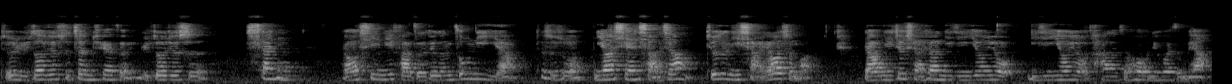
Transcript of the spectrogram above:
就是宇宙就是正确的，宇宙就是善良。然后吸引力法则就跟重力一样，就是说你要先想象，就是你想要什么，然后你就想象你已经拥有，已经拥有它了之后你会怎么样，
